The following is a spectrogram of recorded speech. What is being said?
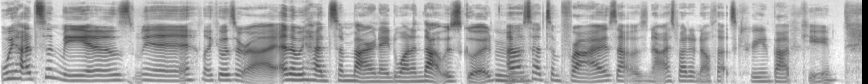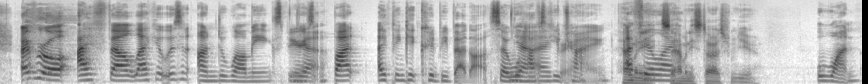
we had some meat and it was meh, like it was alright. And then we had some marinade one and that was good. I mm. also had some fries, that was nice, but I don't know if that's Korean barbecue. Overall, I felt like it was an underwhelming experience, Yeah. but I think it could be better. So we'll Yeah, have to I keep agree. trying. How I many? feel so how many stars from you? One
